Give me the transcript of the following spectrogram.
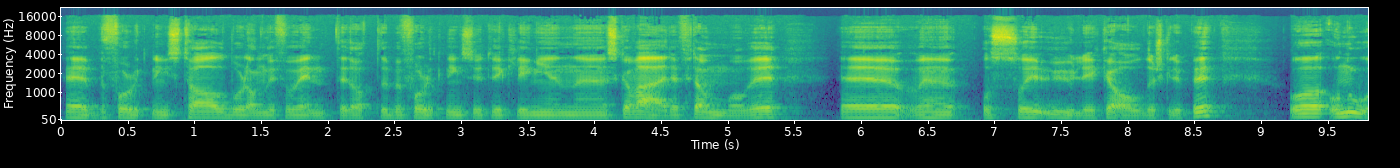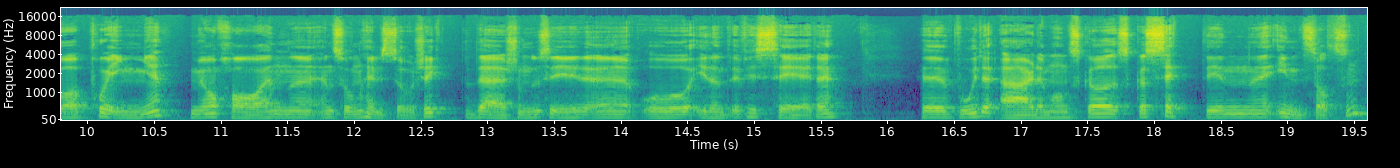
befolkningstall, hvordan vi forventer at befolkningsutviklingen skal være framover. Også i ulike aldersgrupper. Og, og, noe av poenget med å ha en, en sånn helseoversikt, det er som du sier, å identifisere Eh, hvor er det man skal, skal sette inn innsatsen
